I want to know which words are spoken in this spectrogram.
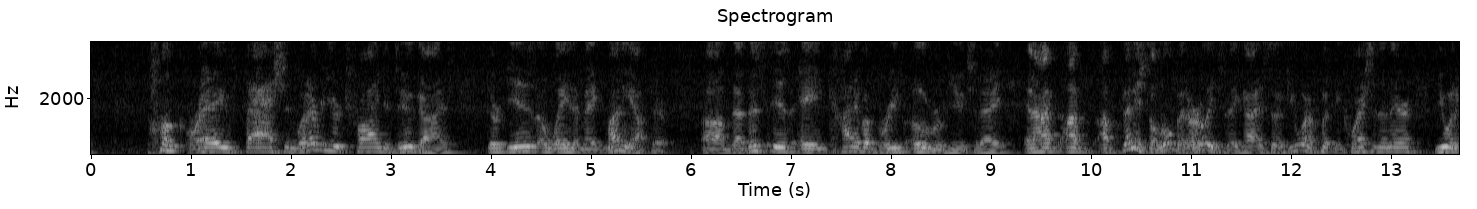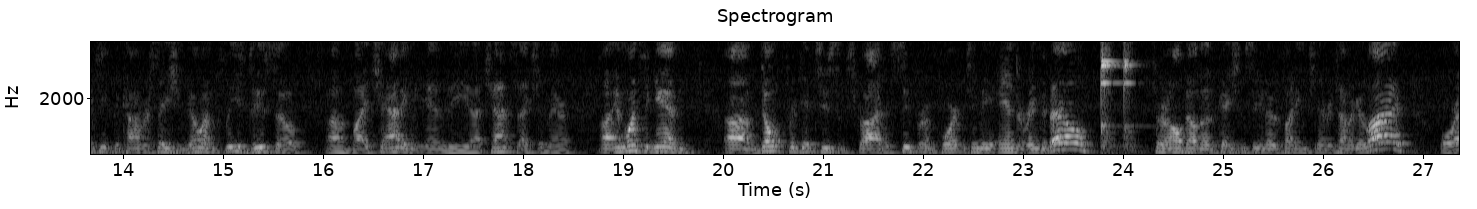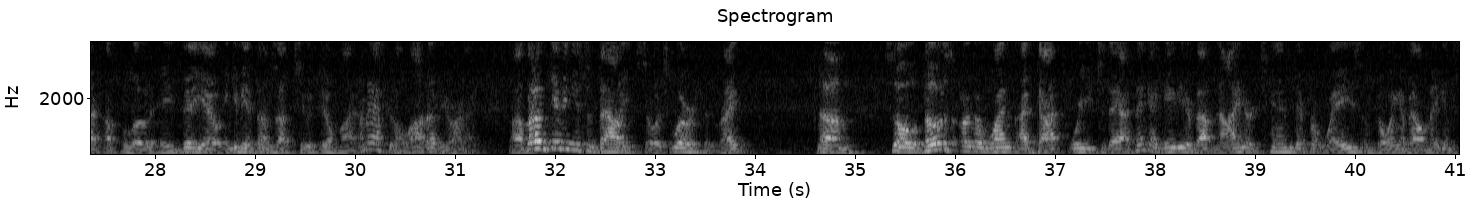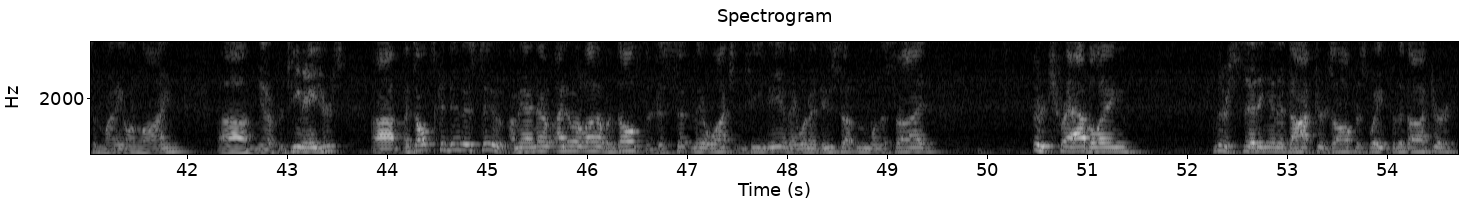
punk rave fashion, whatever you're trying to do, guys, there is a way to make money out there. Um, now this is a kind of a brief overview today and I've, I've, I've, finished a little bit early today guys so if you want to put any questions in there you want to keep the conversation going please do so uh, by chatting in the uh, chat section there. Uh, and once again um, don't forget to subscribe it's super important to me and to ring the bell turn on all bell notifications so you're notified each and every time I go live or upload a video and give me a thumbs up too if you don't mind. I'm asking a lot of you aren't I? Uh, but I'm giving you some value so it's worth it right? Um, so those are the ones I've got for you today. I think I gave you about nine or ten different ways of going about making some money online um, you know for teenagers. Uh, adults can do this too. I mean I know I know a lot of adults they're just sitting there watching TV and they want to do something on the side. They're traveling. They're sitting in a doctor's office waiting for the doctor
